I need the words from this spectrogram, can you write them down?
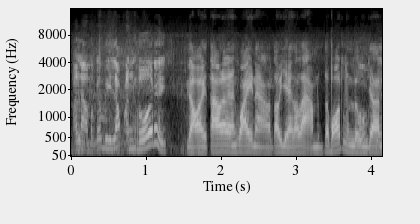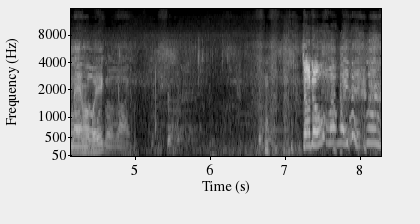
Anh làm một cái vlog anh hứa đi. Rồi tao đang quay nào tao về tao làm tao post lên luôn cho Ok anh em họ luôn, biết. được rồi. Cho đúng bác quay thiệt luôn.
